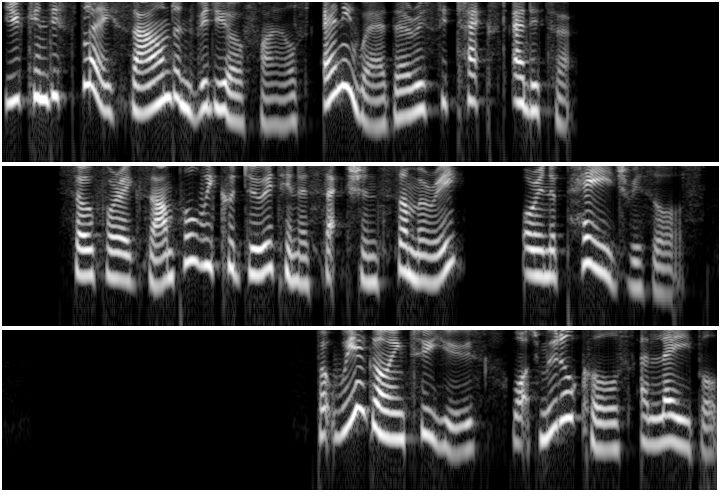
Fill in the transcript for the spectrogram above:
You can display sound and video files anywhere there is the text editor. So for example, we could do it in a section summary or in a page resource. But we are going to use what Moodle calls a label.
